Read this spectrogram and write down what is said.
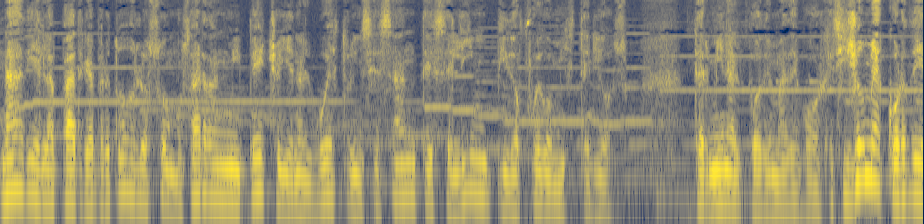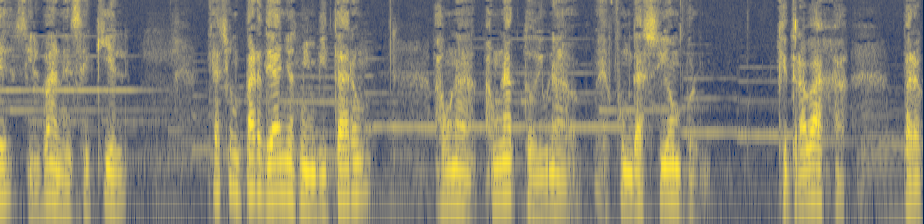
Nadie es la patria, pero todos lo somos. Arda en mi pecho y en el vuestro incesante ese límpido fuego misterioso. Termina el poema de Borges. Y yo me acordé, Silvana Ezequiel, que hace un par de años me invitaron a, una, a un acto de una eh, fundación que trabaja para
